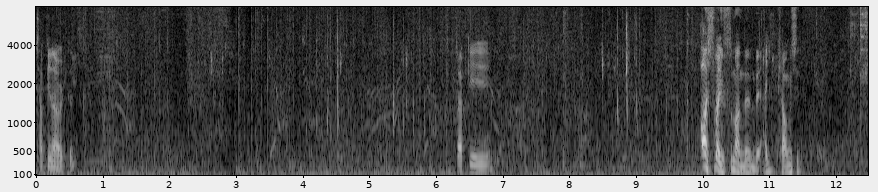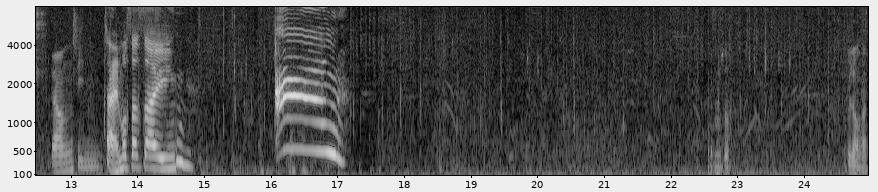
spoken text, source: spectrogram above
잡기 나올 듯. 잡기. 아 씨발 이거 쓰면 안 되는데. 아이 병신. 병신 잘못 쌌사잉. 점수 표정상?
